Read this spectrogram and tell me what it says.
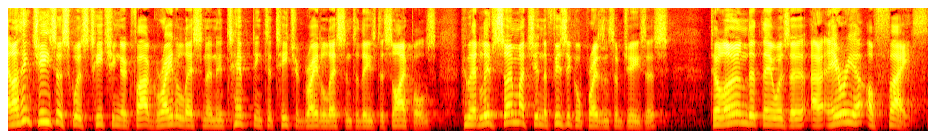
And I think Jesus was teaching a far greater lesson and attempting to teach a greater lesson to these disciples who had lived so much in the physical presence of Jesus to learn that there was an area of faith,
